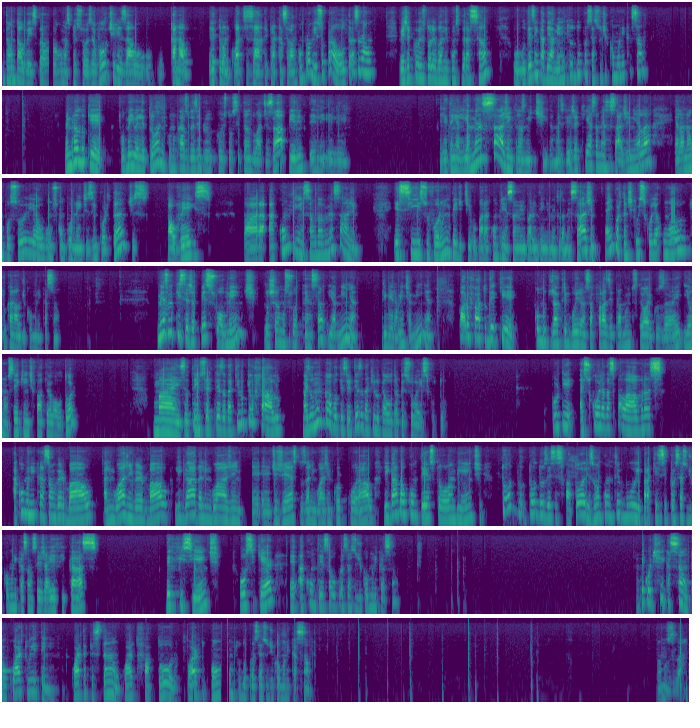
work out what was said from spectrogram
Então, talvez para algumas pessoas eu vou utilizar o, o canal eletrônico WhatsApp para cancelar um compromisso, para outras não. Veja que eu estou levando em consideração o, o desencadeamento do processo de comunicação. Lembrando que o meio eletrônico, no caso do exemplo que eu estou citando, o WhatsApp, ele, ele, ele, ele tem ali a mensagem transmitida, mas veja que essa mensagem ela, ela não possui alguns componentes importantes, talvez, para a compreensão da mensagem. E se isso for um impeditivo para a compreensão e para o entendimento da mensagem, é importante que eu escolha um outro canal de comunicação. Mesmo que seja pessoalmente, eu chamo sua atenção e a minha, primeiramente a minha, para o fato de que, como já atribuíram essa frase para muitos teóricos aí, e eu não sei quem de fato é o autor, mas eu tenho certeza daquilo que eu falo, mas eu nunca vou ter certeza daquilo que a outra pessoa escutou. Porque a escolha das palavras, a comunicação verbal, a linguagem verbal ligada à linguagem é, é, de gestos, à linguagem corporal, ligada ao contexto, ao ambiente, todo, todos esses fatores vão contribuir para que esse processo de comunicação seja eficaz, deficiente ou sequer é, aconteça o processo de comunicação. Decodificação, que é o quarto item, quarta questão, quarto fator, quarto ponto do processo de comunicação. Vamos lá.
